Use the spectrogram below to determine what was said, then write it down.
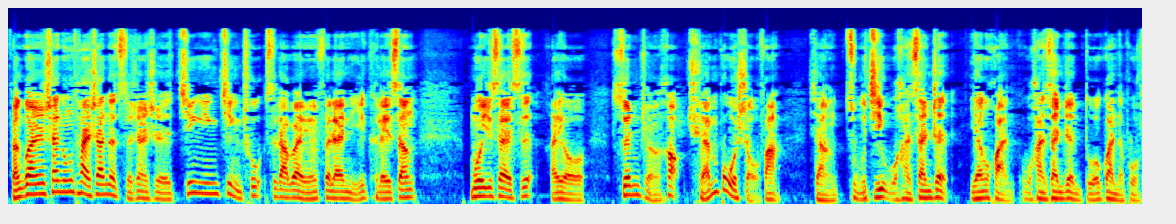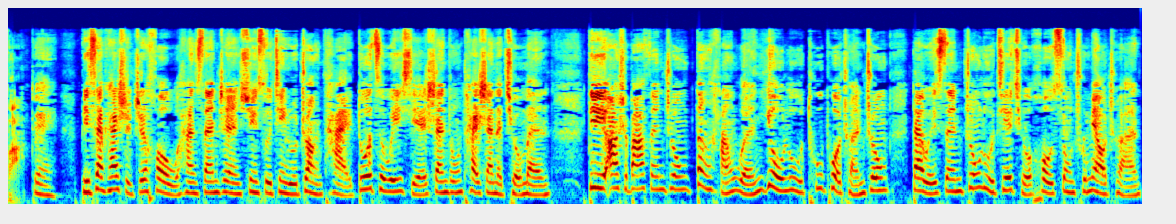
反观山东泰山的此战是精英进出，四大外援费莱尼、克雷桑、莫伊塞斯还有孙准浩全部首发。想阻击武汉三镇，延缓武汉三镇夺冠的步伐。对，比赛开始之后，武汉三镇迅速进入状态，多次威胁山东泰山的球门。第二十八分钟，邓涵文右路突破传中，戴维森中路接球后送出妙传，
